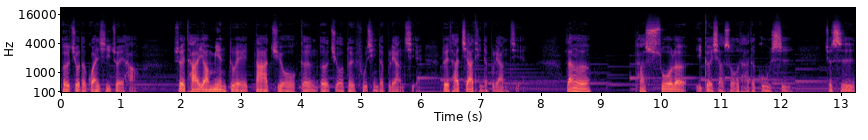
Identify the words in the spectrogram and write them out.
二舅的关系最好，所以他要面对大舅跟二舅对父亲的不谅解，对他家庭的不谅解。然而，他说了一个小时候他的故事，就是。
